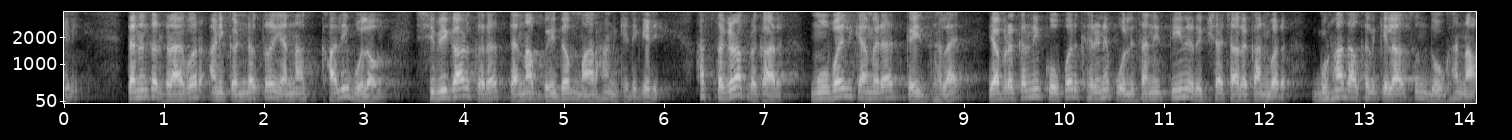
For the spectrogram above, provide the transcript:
केली. त्यानंतर ड्रायव्हर आणि कंडक्टर यांना खाली बोलावून शिबिगाळ करत त्यांना बेदम मारहाण केली गेली. हा सगळा प्रकार मोबाईल कॅमेऱ्यात कैद झालाय. या प्रकरणी कोपरखैरणे पोलिसांनी तीन रिक्षा चालकांवर गुन्हा दाखल केला असून दोघांना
